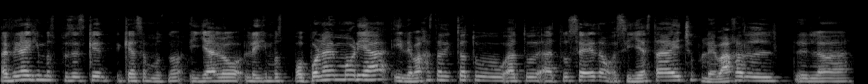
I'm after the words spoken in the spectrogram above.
Al final dijimos pues es que qué hacemos no y ya lo le dijimos o pon la memoria y le bajas tantito a tu a tu a tu set o si ya está hecho pues le bajas el- la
